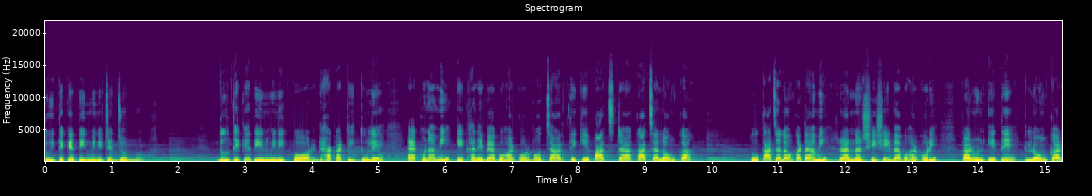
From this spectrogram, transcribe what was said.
দুই থেকে তিন মিনিটের জন্য। দু থেকে তিন মিনিট পর ঢাকাটি তুলে এখন আমি এখানে ব্যবহার করব চার থেকে পাঁচটা কাঁচা লঙ্কা। তো কাঁচা লঙ্কাটা আমি রান্নার শেষেই ব্যবহার করি, কারণ এতে লঙ্কার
